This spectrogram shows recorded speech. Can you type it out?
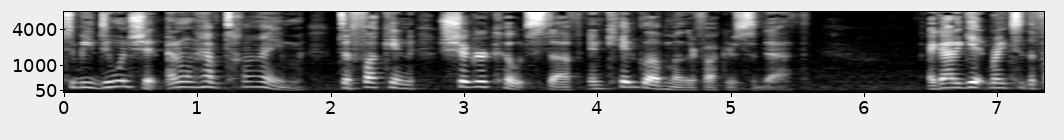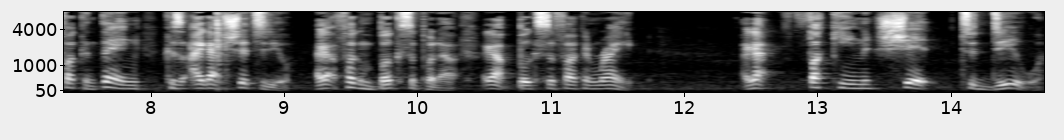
to be doing shit. I don't have time to fucking sugarcoat stuff and kid glove motherfuckers to death. I got to get right to the fucking thing because I got shit to do. I got fucking books to put out. I got books to fucking write. I got fucking shit to do.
